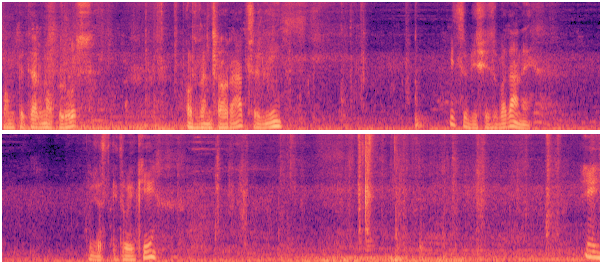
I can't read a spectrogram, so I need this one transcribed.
pompy Thermo Plus od Ventora, czyli Mitsubishi zbadany. 23. I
